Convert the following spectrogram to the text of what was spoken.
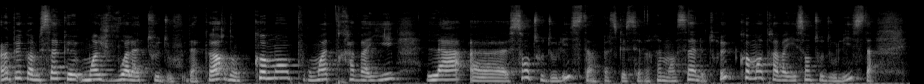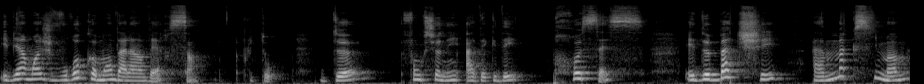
un peu comme ça que moi je vois la to-do, d'accord? Donc comment pour moi travailler la euh, sans to-do list, parce que c'est vraiment ça le truc, comment travailler sans to-do list? Eh bien moi je vous recommande à l'inverse, plutôt, de fonctionner avec des process et de batcher un maximum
